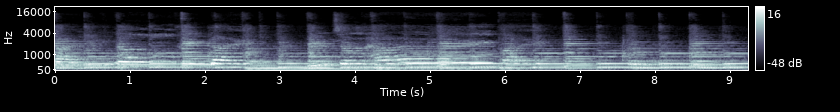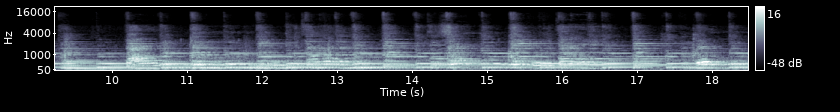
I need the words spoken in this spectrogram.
เดียวดายมันเหงาเพียงใดเมื่อเธอหายไปแต่ยังยิ่งเธอที่ฉันไม่เข้าใจเป็น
